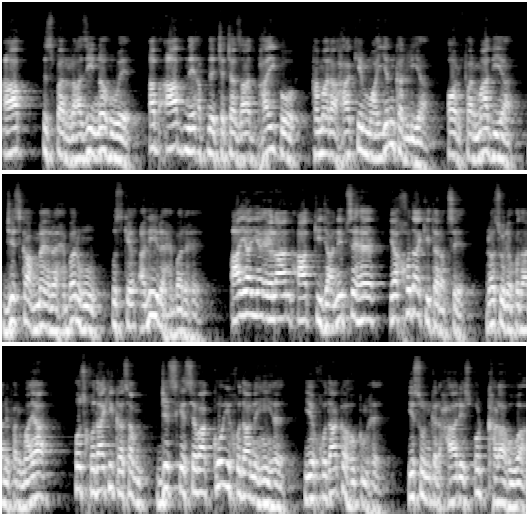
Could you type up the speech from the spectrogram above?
آپ اس پر راضی نہ ہوئے۔ اب آپ نے اپنے چچا زاد بھائی کو ہمارا حاکم معین کر لیا اور فرما دیا، جس کا میں رہبر ہوں، اس کے علی رہبر ہے آیا یہ اعلان آپ کی جانب سے ہے یا خدا کی طرف سے؟ رسول خدا نے فرمایا، اس خدا کی قسم، جس کے سوا کوئی خدا نہیں ہے، یہ خدا کا حکم ہے۔ یہ سن کر حارث اٹھ کھڑا ہوا۔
